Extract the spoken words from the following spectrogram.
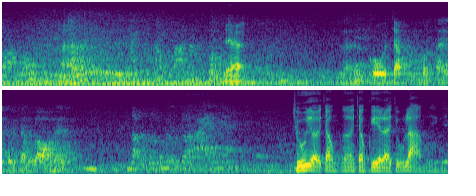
con bố À. anh học bán năm dạ là cô chăm một tay cô chăm lo hết nợ lớn được cho ai nhé chú giờ trong trong kia là chú làm gì? Biết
